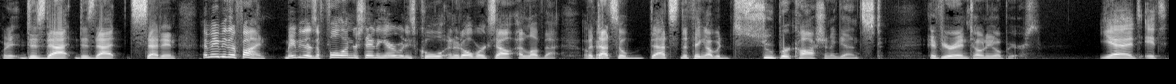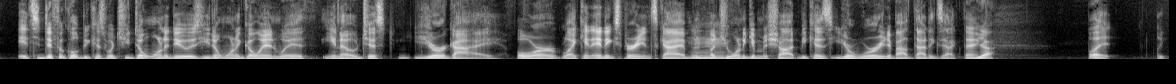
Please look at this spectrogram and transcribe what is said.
What- Does that does that set in? And maybe they're fine. Maybe there's a full understanding. Everybody's cool, and it all works out. I love that. But that's the that's the thing I would super caution against if you're Antonio Pierce. Yeah, it, it's it's difficult because what you don't want to do is you don't want to go in with you know just your guy or like an inexperienced guy, but, but you mm-hmm. want to give him a shot because you're worried about that exact thing. Yeah. But like,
